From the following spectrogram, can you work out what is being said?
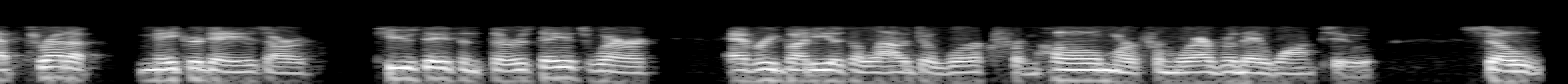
at ThredUp, maker days are Tuesdays and Thursdays where everybody is allowed to work from home or from wherever they want to. So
